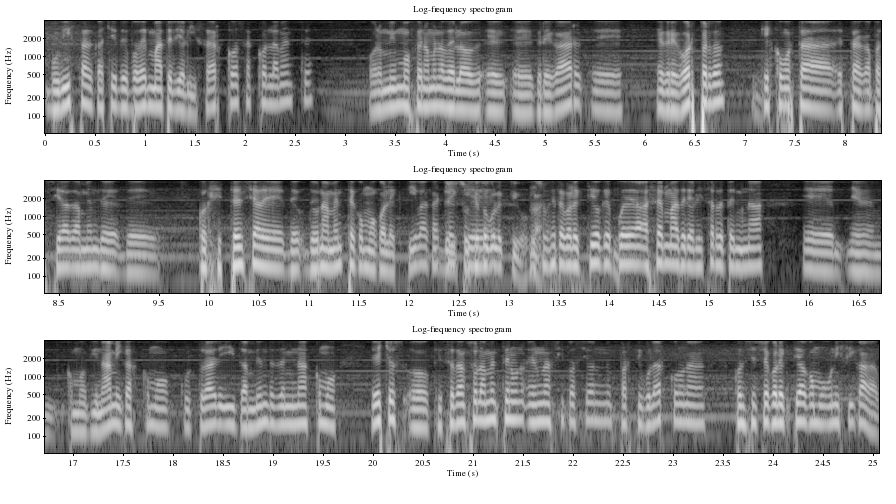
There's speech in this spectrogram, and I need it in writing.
budista, ¿cachai? De poder materializar cosas con la mente. O los mismos fenómenos de lo eh, eh, gregar, eh, egregor, perdón, que es como esta, esta capacidad también de, de coexistencia de, de- de una mente como colectiva, ¿cachai? Del sujeto Que- colectivo, el claro. sujeto colectivo que puede hacer materializar determinadas eh, como dinámicas como culturales y también determinadas como hechos o que se dan solamente en, un- en una situación en particular con una conciencia colectiva como unificada.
